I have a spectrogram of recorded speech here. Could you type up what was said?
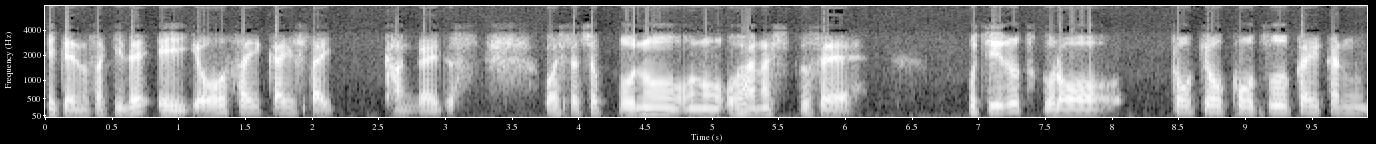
移転先で営業を再開したい考えです。わしたショップののお話とせ、うちいるところ、東京交通会館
